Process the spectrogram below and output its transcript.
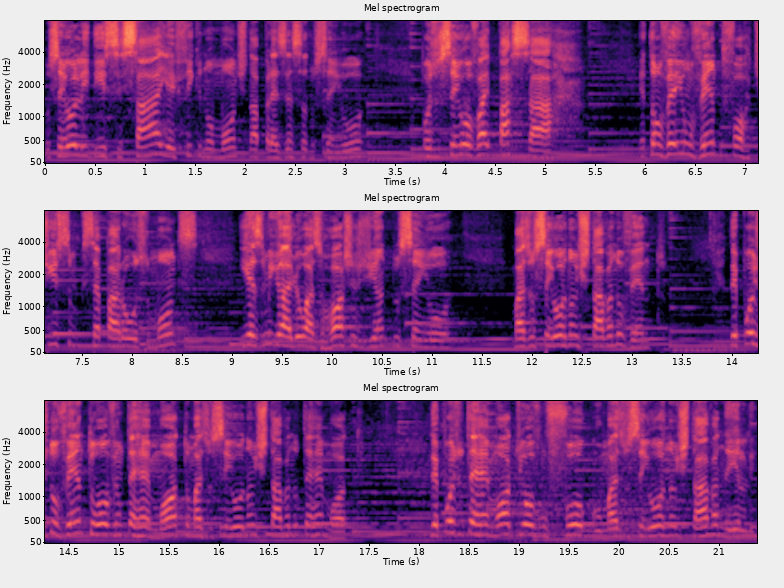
O Senhor lhe disse: Saia e fique no monte na presença do Senhor pois o Senhor vai passar. Então veio um vento fortíssimo que separou os montes e esmigalhou as rochas diante do Senhor, mas o Senhor não estava no vento. Depois do vento houve um terremoto, mas o Senhor não estava no terremoto. Depois do terremoto houve um fogo, mas o Senhor não estava nele.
